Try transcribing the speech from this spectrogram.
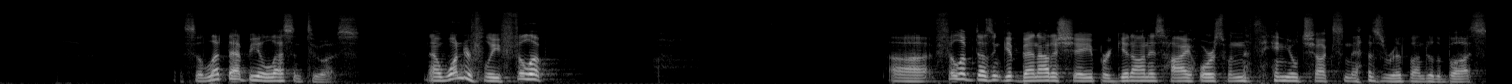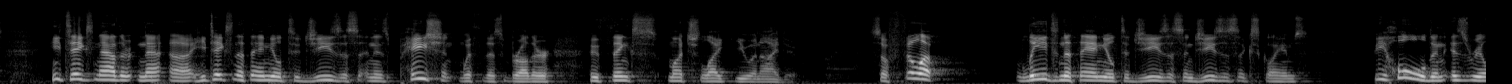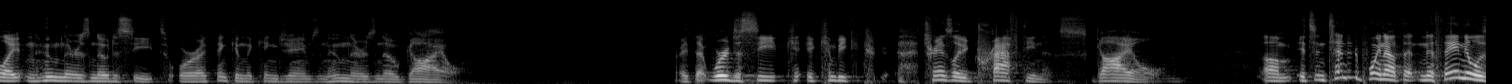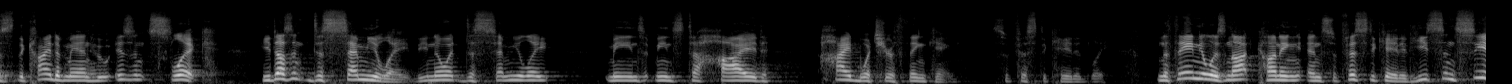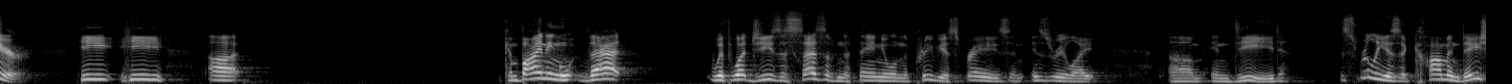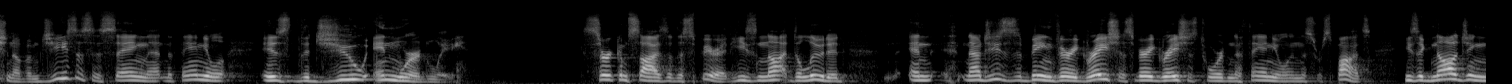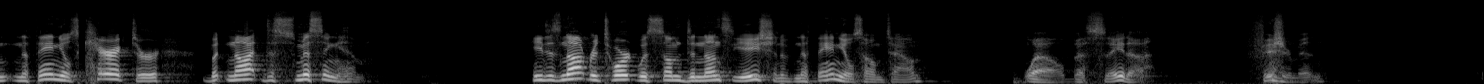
So let that be a lesson to us. Now, wonderfully, Philip Uh, Philip doesn't get bent out of shape or get on his high horse when Nathanael chucks Nazareth under the bus. He takes, Nather, uh, he takes Nathanael to Jesus and is patient with this brother who thinks much like you and I do. So Philip leads Nathanael to Jesus, and Jesus exclaims, Behold, an Israelite in whom there is no deceit, or I think in the King James, in whom there is no guile. Right? That word deceit, it can be translated craftiness, guile. Um, it's intended to point out that Nathanael is the kind of man who isn't slick. He doesn't dissimulate. Do you know what dissimulate means? It means to hide, hide what you're thinking sophisticatedly. Nathanael is not cunning and sophisticated. He's sincere. He, he uh, combining that with what Jesus says of Nathanael in the previous phrase, an Israelite um, indeed, this really is a commendation of him. Jesus is saying that Nathanael is the Jew inwardly, circumcised of the Spirit. He's not deluded. And now Jesus is being very gracious, very gracious toward Nathanael in this response. He's acknowledging Nathanael's character, but not dismissing him. He does not retort with some denunciation of Nathanael's hometown. Well, Bethsaida, fishermen.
